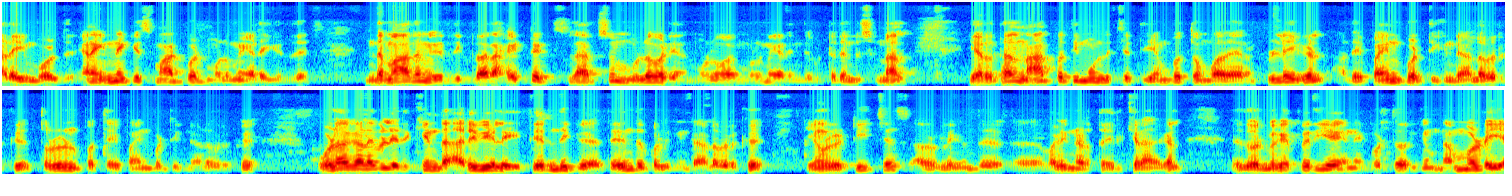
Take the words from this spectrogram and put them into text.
அடையும் பொழுது ஏன்னா இன்னைக்கு ஸ்மார்ட் போர்டு முழுமை அடைகிறது. இந்த மாதம் இறுதிக்குள்ளார ஹைடெக் லேப்ஸும் முழுவடை முழு முழுமையடைந்து விட்டது என்று சொன்னால் ஏறத்தால் நாற்பத்தி மூணு லட்சத்தி எண்பத்தொன்பதாயிரம் பிள்ளைகள் அதை பயன்படுத்துகின்ற அளவிற்கு தொழில்நுட்பத்தை பயன்படுத்துகின்ற அளவிற்கு உலக அளவில் இருக்கின்ற அறிவியலை தெரிந்து தெரிந்து கொள்கின்ற அளவிற்கு எங்களுடைய டீச்சர்ஸ் அவர்களை வந்து வழிநடத்த இருக்கிறார்கள். இது ஒரு மிகப்பெரிய என்னை பொறுத்த வரைக்கும் நம்மளுடைய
